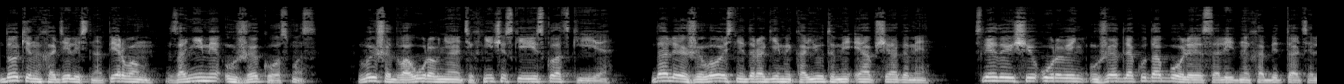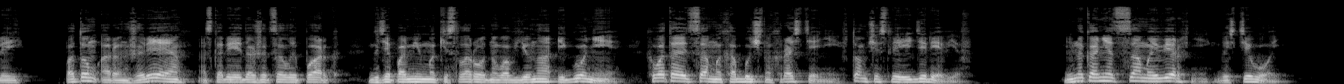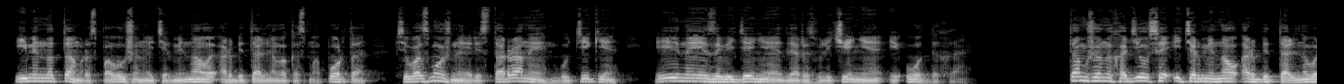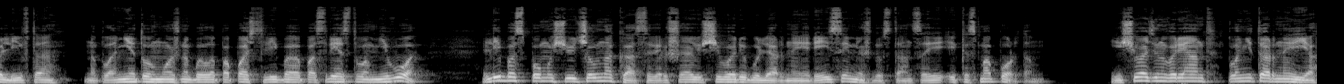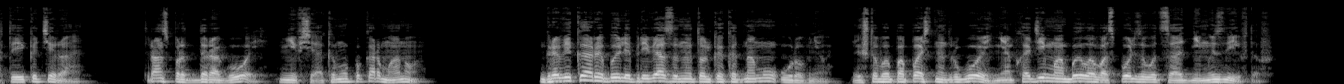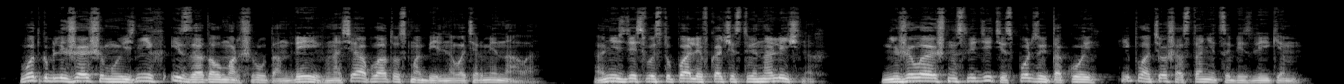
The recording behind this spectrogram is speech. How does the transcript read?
Доки находились на первом, за ними уже космос. Выше два уровня, технические и складские. Далее жилое с недорогими каютами и общагами. Следующий уровень уже для куда более солидных обитателей. Потом оранжерея, а скорее даже целый парк, где помимо кислородного вьюна и гонии хватает самых обычных растений, в том числе и деревьев. И, наконец, самый верхний, гостевой. Именно там расположены терминалы орбитального космопорта, всевозможные рестораны, бутики и иные заведения для развлечения и отдыха. Там же находился и терминал орбитального лифта. На планету можно было попасть либо посредством него, либо с помощью челнока, совершающего регулярные рейсы между станцией и космопортом. Еще один вариант – планетарные яхты и катера. Транспорт дорогой, не всякому по карману. Гравикары были привязаны только к одному уровню, и чтобы попасть на другой, необходимо было воспользоваться одним из лифтов. Вот к ближайшему из них и задал маршрут Андрей, внося оплату с мобильного терминала. Они здесь выступали в качестве наличных. Не желаешь наследить, используй такой, и платеж останется безликим.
